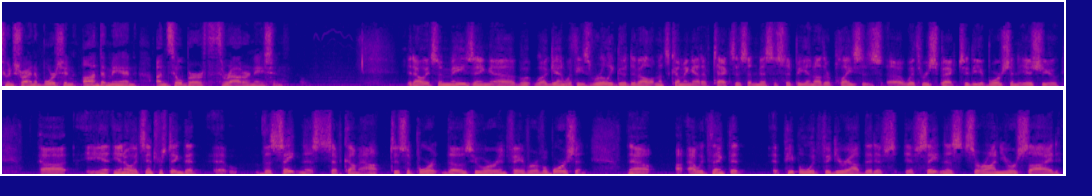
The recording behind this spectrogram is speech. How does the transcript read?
to enshrine abortion on demand until birth throughout our nation. You know, it's amazing, uh, again, with these really good developments coming out of Texas and Mississippi and other places uh, with respect to the abortion issue. Uh, you, you, know, it's interesting that uh, the Satanists have come out to support those who are in favor of abortion. Now, I would think that people would figure out that if if Satanists are on your side,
